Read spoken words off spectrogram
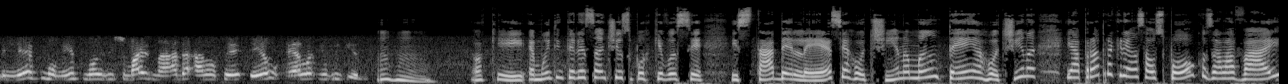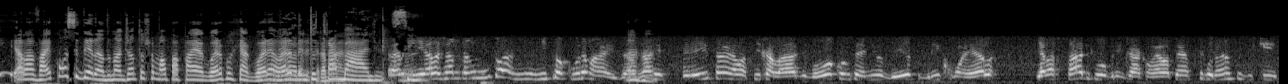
E nesse momento não existe mais nada a não ser eu, ela e o brinquedo. Uhum. Ok, é muito interessante isso porque você estabelece a rotina, mantém a rotina e a própria criança aos poucos ela vai, ela vai considerando. Não adianta eu chamar o papai agora porque agora é a hora, dele do trabalhar. trabalho. É, Sim. E ela já não me, me- procura mais. Ela já Aham. respeita, ela fica lá de boa, quando termino desse, brinco com ela. E ela sabe que eu vou brincar com ela, tem a segurança de que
